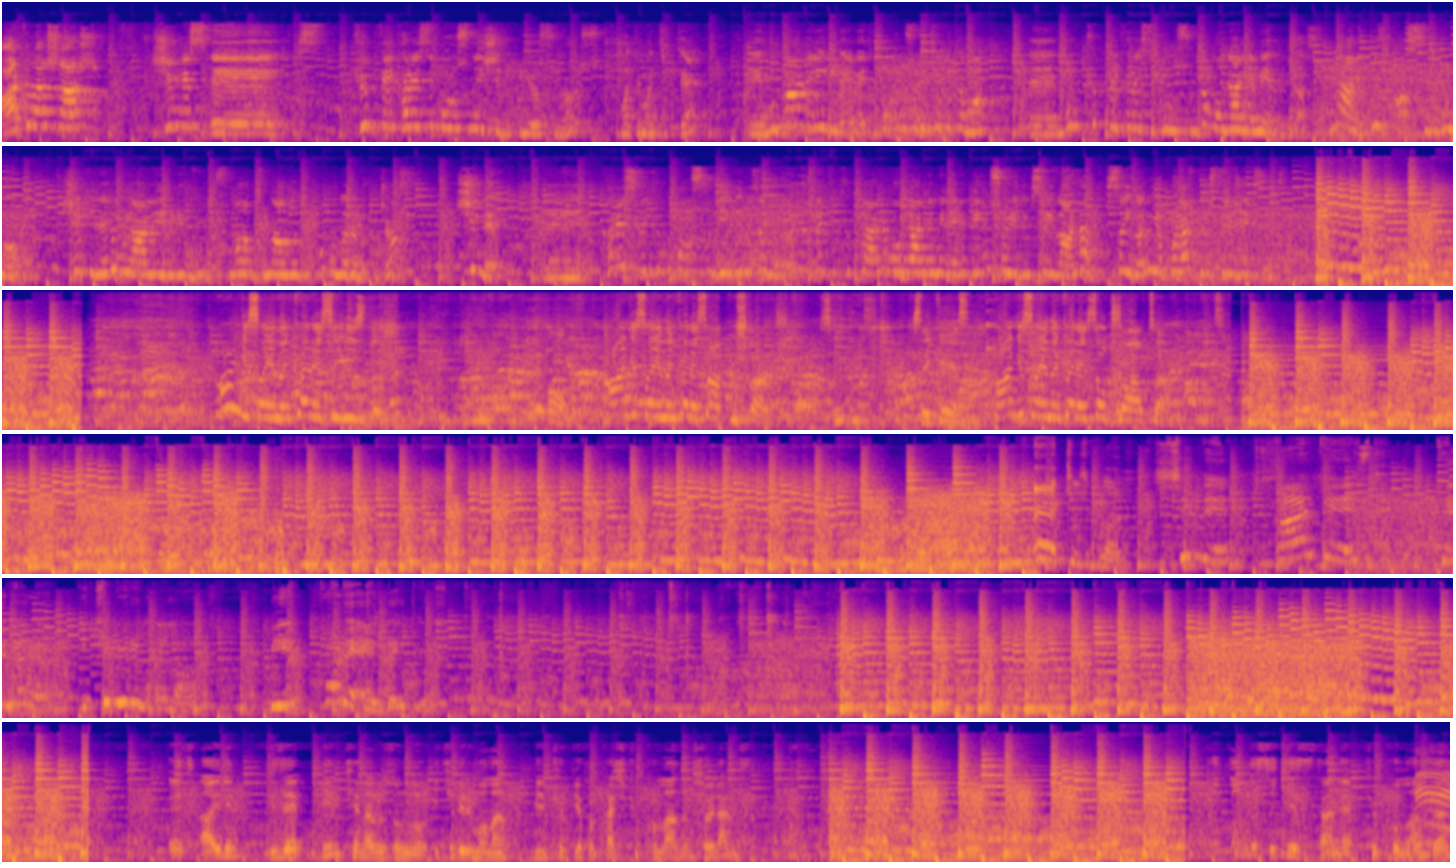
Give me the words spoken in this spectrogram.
Arkadaşlar şimdi e, küp ve karesi konusunu işledik biliyorsunuz matematikte. E, bunlarla ilgili evet konumuzu bitirdik ama e, bu küp ve karesi konusunda modelleme yapacağız. Yani biz aslında bunu şekilleri uyarlayabiliyor muyuz? Mantığını anladık mı bunlara bakacağız. Şimdi e, 64? 8. Hangi sayının karesi 36? Evet çocuklar. Şimdi herkes kenarı iki birim olan bir kare elde ediyor. Evet Aylin bize bir kenar uzunluğu iki birim olan bir küp yapıp kaç küp kullandığını söyler misin? Toplamda 8 tane küp kullandı.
